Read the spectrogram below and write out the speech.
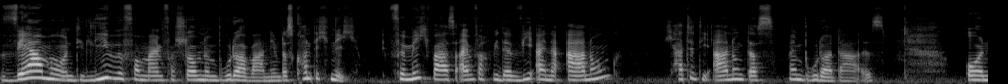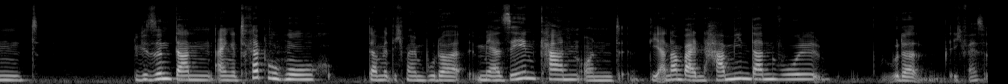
Wärme und die Liebe von meinem verstorbenen Bruder wahrnehmen. Das konnte ich nicht. Für mich war es einfach wieder wie eine Ahnung. Ich hatte die Ahnung, dass mein Bruder da ist. Und wir sind dann eine Treppe hoch damit ich meinen Bruder mehr sehen kann. Und die anderen beiden haben ihn dann wohl, oder ich weiß,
